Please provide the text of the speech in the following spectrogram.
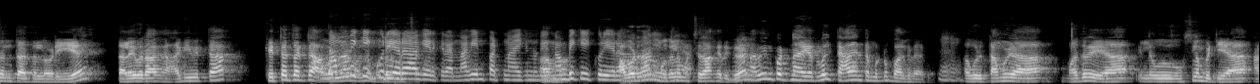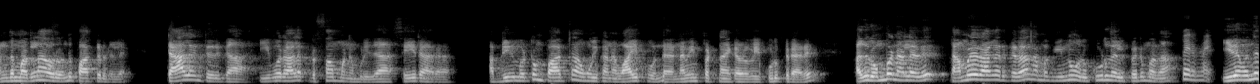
ஜனதா தளுடைய தலைவராக ஆகிவிட்டார். கிட்டத்தட்ட அவர் தான் நம்பிக்கைக்குரியவராக இருக்கிறார். நவீன் பட்நாயகனுடைய ஆமா. நம்பிக்கைக்குரியவராக அவர் தான். முதலமைச்சராக இருக்கிறார். நவீன் பட்நாயக் அவர்கள் டேலண்ட்டை மட்டும் பாக்குறாரு. அவர் தமிழா மதுரையா இல்ல உஸ்லம்பட்டியா அந்த மாதிரிலாம் அவர் வந்து பாக்குறது இல்ல டேலண்ட் இருக்கா? இவரால பெர்ஃபார்ம் பண்ண முடியுதா? செய்யறாரா அப்படின்னு மட்டும் பார்த்து அவங்களுக்கான வாய்ப்பு வந்து நவீன் பட்நாயக் அவர்கள் கொடுக்குறாரு. அது ரொம்ப நல்லது. தமிழராக இருக்கிறதா நமக்கு இன்னும் ஒரு கூடுதல் பெருமை தான். இதை வந்து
